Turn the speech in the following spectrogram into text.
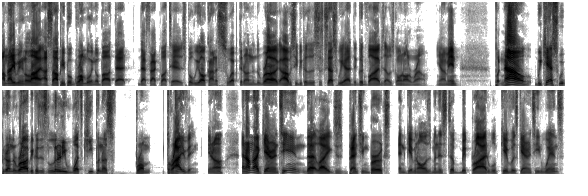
I'm not even gonna lie, I saw people grumbling about that that fact about Thibs, but we all kind of swept it under the rug, obviously because of the success we had, the good vibes that was going all around. You know what I mean? But now we can't sweep it under the rug because it's literally what's keeping us from thriving. You know? And I'm not guaranteeing that like just benching Burks and giving all his minutes to McBride will give us guaranteed wins.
